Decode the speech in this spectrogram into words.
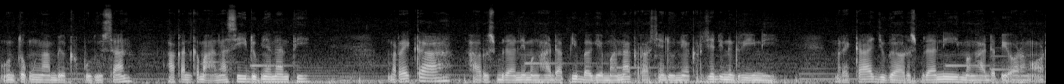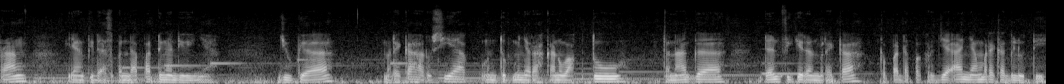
untuk mengambil keputusan akan ke mana sih hidupnya nanti. Mereka harus berani menghadapi bagaimana kerasnya dunia kerja di negeri ini. Mereka juga harus berani menghadapi orang-orang yang tidak sependapat dengan dirinya. Juga, mereka harus siap untuk menyerahkan waktu, tenaga, dan pikiran mereka kepada pekerjaan yang mereka geluti.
